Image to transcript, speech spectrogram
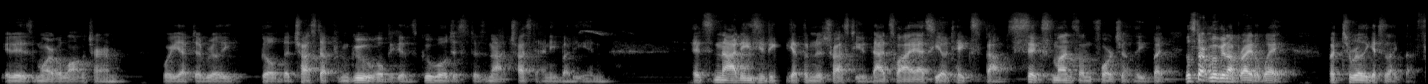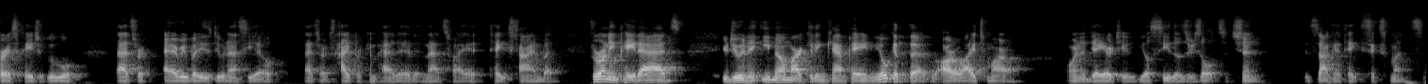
it is more of a long term where you have to really build the trust up from Google because Google just does not trust anybody. And it's not easy to get them to trust you. That's why SEO takes about six months, unfortunately, but you'll start moving up right away. But to really get to like the first page of Google, that's where everybody's doing SEO. That's where it's hyper competitive and that's why it takes time. But if you're running paid ads, you're doing an email marketing campaign, you'll get the ROI tomorrow or in a day or two. You'll see those results. It shouldn't, it's not going to take six months.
